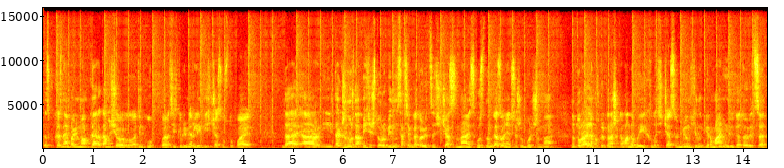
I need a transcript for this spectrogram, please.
насколько я знаю, помимо Амкара, там еще один клуб российской премьер-лиги сейчас выступает. Да, а, и также нужно отметить, что Рубин не совсем готовится сейчас на искусственном газоне, а все же больше на натуральном, поскольку наша команда выехала сейчас в Мюнхен, в Германию и готовится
